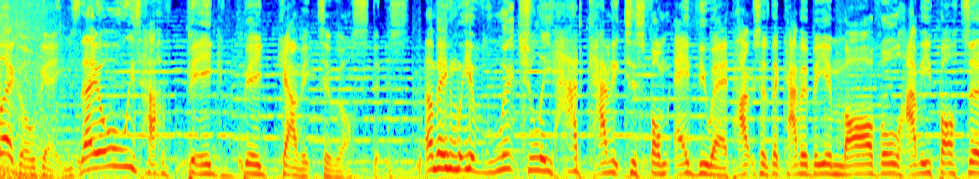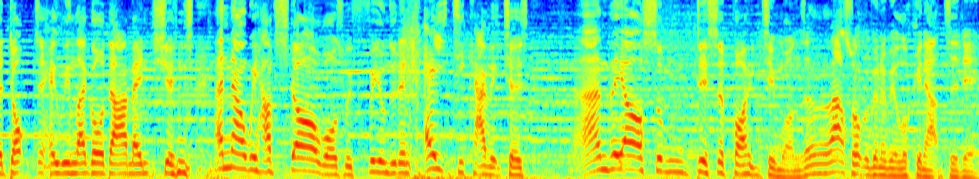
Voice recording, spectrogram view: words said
LEGO games, they always have big, big character rosters. I mean, we have literally had characters from everywhere Pirates of the Caribbean, Marvel, Harry Potter, Doctor Who in LEGO Dimensions, and now we have Star Wars with 380 characters and they are some disappointing ones, and that's what we're going to be looking at today.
